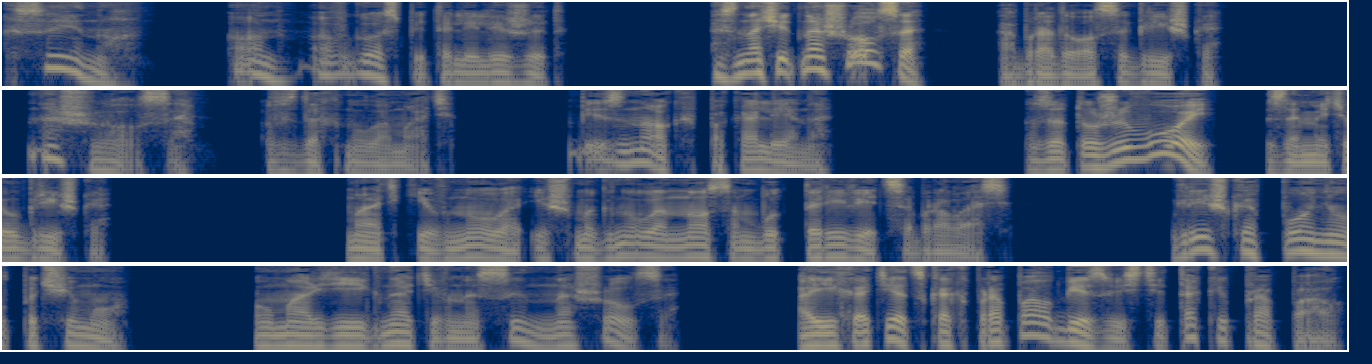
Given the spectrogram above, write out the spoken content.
«К сыну. Он в госпитале лежит». «Значит, нашелся?» — обрадовался Гришка. «Нашелся», — вздохнула мать. «Без ног по колено». «Зато живой», — заметил Гришка. Мать кивнула и шмыгнула носом, будто реветь собралась. Гришка понял, почему. У Марьи Игнатьевны сын нашелся, а их отец как пропал без вести, так и пропал.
